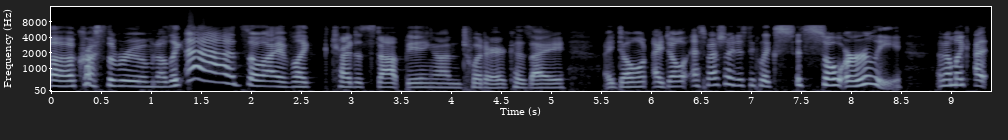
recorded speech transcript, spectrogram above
uh, across the room and I was like, "Ah!" And so I've like tried to stop being on Twitter cuz I I don't I don't especially I just think like it's so early. And I'm like, I,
